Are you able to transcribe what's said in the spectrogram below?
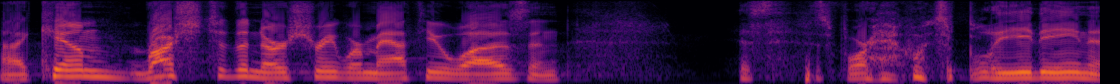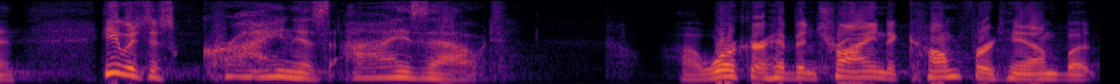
Uh, Kim rushed to the nursery where Matthew was, and his, his forehead was bleeding, and he was just crying his eyes out. A worker had been trying to comfort him, but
